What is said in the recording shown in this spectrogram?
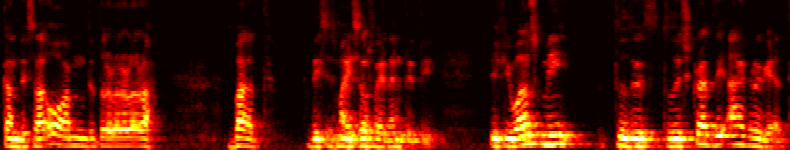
can decide, oh, I'm the, blah, but this is my self-identity. If you ask me to, this, to describe the aggregate,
